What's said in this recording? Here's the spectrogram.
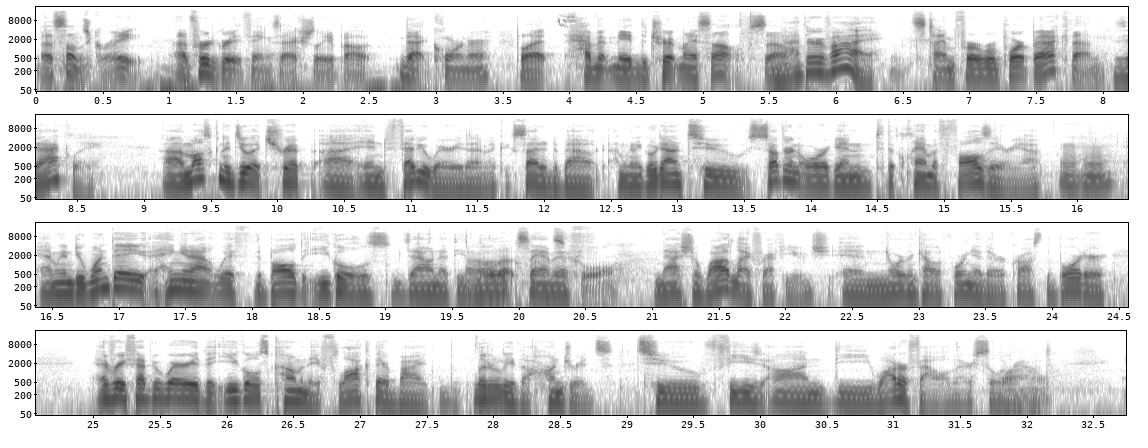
That sounds great. I've heard great things actually about that corner, but haven't made the trip myself. So Neither have I. it's time for a report back then. Exactly. Uh, I'm also going to do a trip uh, in February that I'm excited about. I'm going to go down to southern Oregon to the Klamath Falls area. Mm-hmm. And I'm going to do one day hanging out with the bald eagles down at the Oh, Lower Klamath cool. National Wildlife Refuge in Northern California, there across the border. Every February, the eagles come and they flock there by literally the hundreds to feed on the waterfowl that are still around.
